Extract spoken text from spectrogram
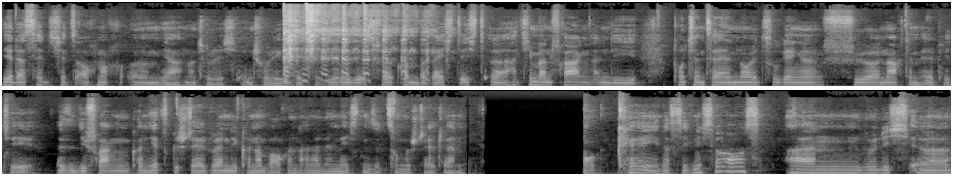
Ja, das hätte ich jetzt auch noch, ähm, ja, natürlich, entschuldige bitte, die Rüge ist vollkommen berechtigt. Äh, hat jemand Fragen an die potenziellen Neuzugänge für nach dem LPT? Also die Fragen können jetzt gestellt werden, die können aber auch in einer der nächsten Sitzungen gestellt werden. Okay, das sieht nicht so aus. Dann würde ich äh,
